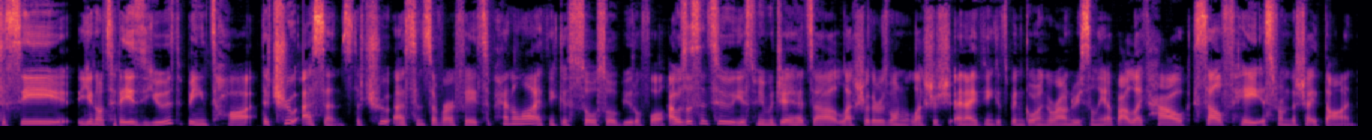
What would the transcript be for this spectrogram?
to see, you know, today's youth being taught the true essence, the true essence of our faith, subhanAllah, I think is so, so beautiful. I was listening to Yasmin Mogahed's uh, lecture. There was one lecture, and I think it's been going around recently about like how self-hate is from the shaitan.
